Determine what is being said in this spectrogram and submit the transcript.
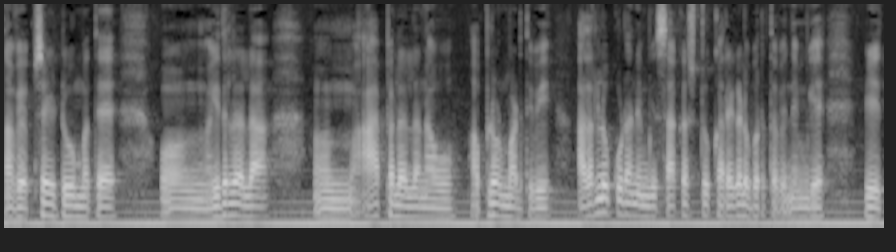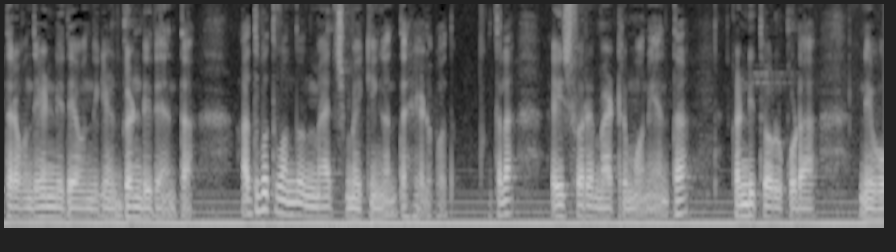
ನಾವು ವೆಬ್ಸೈಟು ಮತ್ತು ಇದರಲ್ಲೆಲ್ಲ ಆ್ಯಪಲ್ಲೆಲ್ಲ ನಾವು ಅಪ್ಲೋಡ್ ಮಾಡ್ತೀವಿ. ಅದರಲ್ಲೂ ಕೂಡ ನಿಮಗೆ ಸಾಕಷ್ಟು ಕರೆಗಳು ಬರ್ತವೆ. ನಿಮಗೆ ಈ ಥರ ಒಂದು ಹೆಣ್ಣಿದೆ, ಒಂದು ಗಂಡಿದೆ ಅಂತ. ಅದ್ಭುತ ಒಂದು ಮ್ಯಾಚ್ ಮೇಕಿಂಗ್ ಅಂತ ಹೇಳ್ಬೋದು. ಅಂತಲ್ಲ ಐಶ್ವರ್ಯ ಮ್ಯಾಟ್ರಿಮೋನಿ ಅಂತ ಖಂಡಿತವಾಗ್ಲೂ ಕೂಡ ನೀವು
